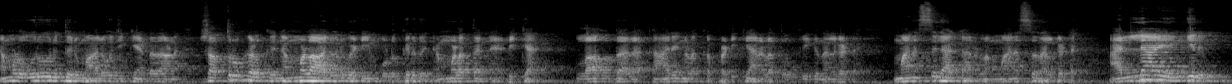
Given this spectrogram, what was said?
നമ്മൾ ഓരോരുത്തരും ആലോചിക്കേണ്ടതാണ്. ശത്രുക്കൾക്ക് നമ്മളാൽ ഒരു വടിയും കൊടുക്കരുത്. നമ്മളെ തന്നെ അടിക്കാൻ. അള്ളാഹുദാല കാര്യങ്ങളൊക്കെ പഠിക്കാനുള്ള തോഫീക്ക് നൽകട്ടെ. മനസ്സിലാക്കാനുള്ള മനസ്സ് നൽകട്ടെ. അല്ല എങ്കിലും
